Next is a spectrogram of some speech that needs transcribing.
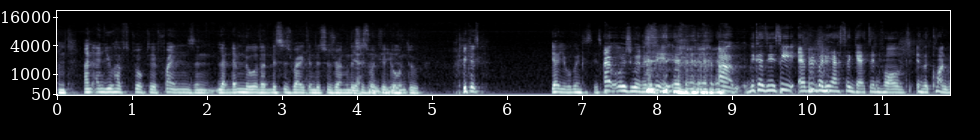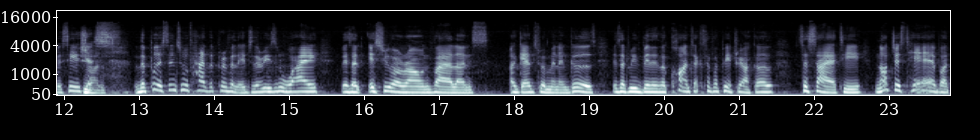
And, and, and you have to talk to your friends and let them know that this is right and this is wrong, this Yes, is what you don't do. Because, yeah, you were going to say I was going to say, um, because you see, everybody has to get involved in the conversation. Yes. The persons who've had the privilege, the reason why there's an issue around violence against women and girls is that we've been in the context of a patriarchal society, not just here, but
